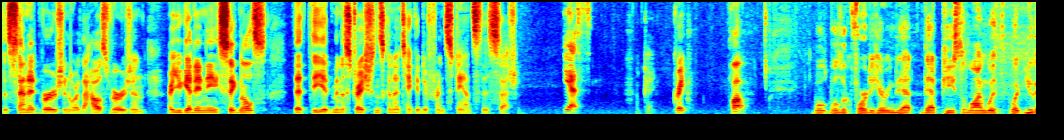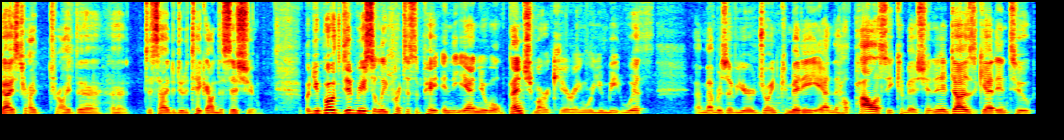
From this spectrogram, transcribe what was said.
the Senate version or the House version. Are you getting any signals that the administration is going to take a different stance this session? Yes. Okay, great. Paul? We'll, we'll look forward to hearing that, that piece along with what you guys tried tried to uh, decide to do to take on this issue. But you both did recently participate in the annual benchmark hearing where you meet with uh, members of your joint committee and the Health Policy Commission. And it does get into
